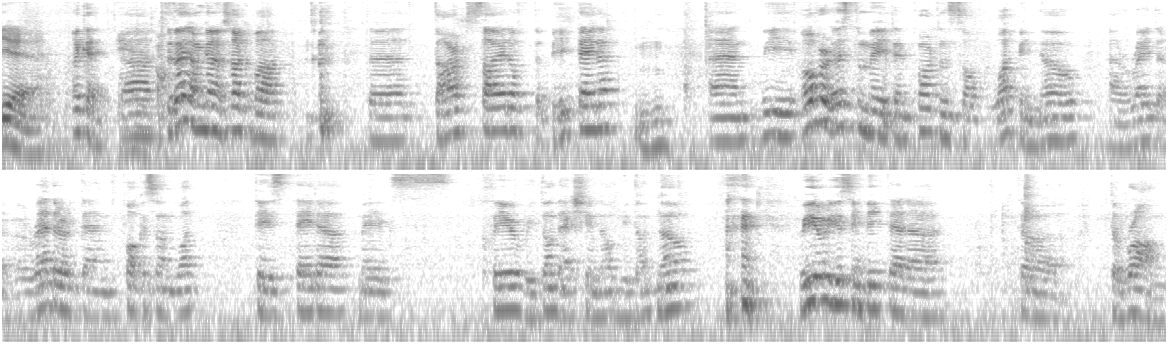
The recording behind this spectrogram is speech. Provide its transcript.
Yeah. Okay, uh, today I'm going to talk about the dark side of the big data. hmm And we overestimate the importance of what we know uh, rather, rather than focus on what this data makes clear we don't actually know we don't know. we are using big data the, the wrong.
